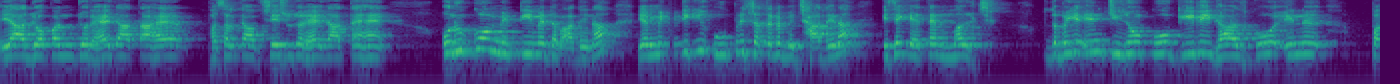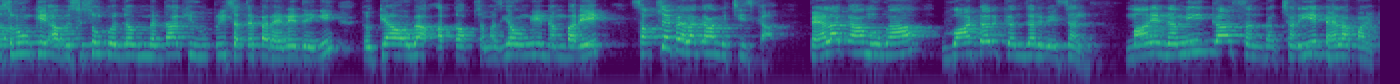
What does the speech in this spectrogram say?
या जो अपन जो रह जाता है, फ़सल का अवशेष जो रह जाते हैं, उनको मिट्टी में दबा देना या मिट्टी की ऊपरी सतह पर बिछा देना, इसे कहते हैं मल्च तो भैया इन चीज़ों को, गीली घास को, इन फ़सलों के अवशेषों को जब मृदा की ऊपरी सतह पर रहने देंगे तो क्या होगा? अब तो आप समझ गए होंगे। नंबर एक सबसे पहला काम इस चीज़ का। पहला काम होगा वाटर कंजर्वेशन माने नमी का संरक्षण। ये पहला पॉइंट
